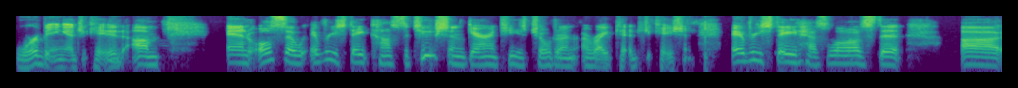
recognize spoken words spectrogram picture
were being educated. Mm. Um, and also, every state constitution guarantees children a right to education. Every state has laws that, uh,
